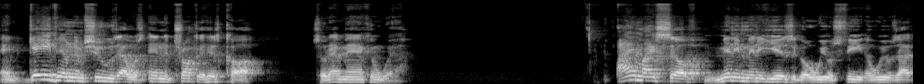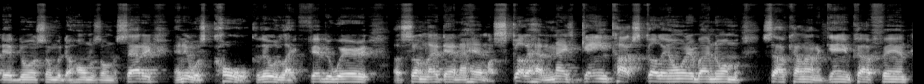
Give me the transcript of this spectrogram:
and gave him them shoes that was in the trunk of his car so that man can wear. I myself, many, many years ago, we was feeding and we was out there doing something with the homeless on a Saturday and it was cold because it was like February or something like that. And I had my Scully, I had a nice Gamecock Scully on. Everybody know I'm a South Carolina Gamecock fan.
